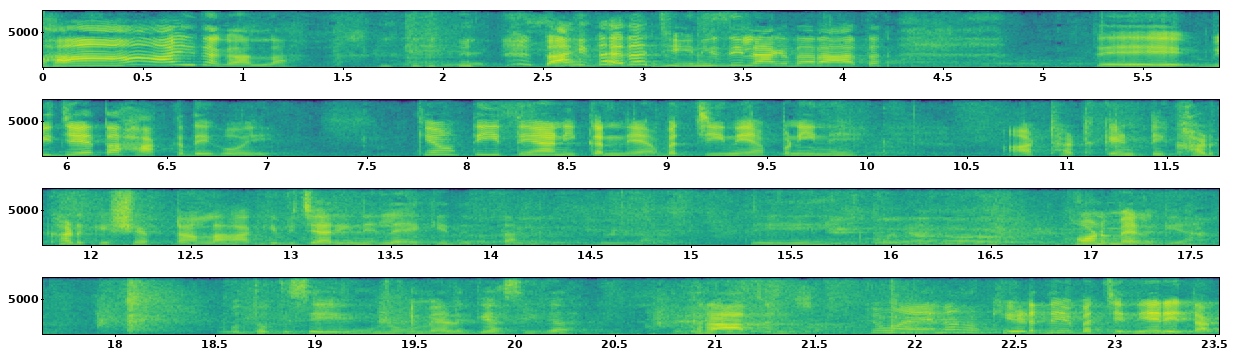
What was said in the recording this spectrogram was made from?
ਹਾਂ, ਆਹੀ ਤਾਂ ਗੱਲ ਆ। ਤਾਂ ਹੀ ਤਾਂ ਇਹਦਾ ਜੀ ਨਹੀਂ ਸੀ ਲੱਗਦਾ ਰਾਤ। ਤੇ ਵੀ ਜੇ ਤਾਂ ਹੱਕ ਦੇ ਹੋਏ। ਕਿਉਂ? ਧੀ ਧਿਆਣੀ ਕੰਨਿਆ, ਬੱਚੀ ਨੇ ਆਪਣੀ ਨੇ। 8-8 ਘੰਟੇ ਖੜ ਖੜ ਕੇ ਸ਼ਿਫਟਾਂ ਲਾ ਕੇ ਵਿਚਾਰੀ ਨੇ ਲੈ ਕੇ ਦਿੱਤਾ। ਤੇ ਹੁਣ ਮਿਲ ਗਿਆ। ਉੱਥੋਂ ਕਿਸੇ ਨੂੰ ਮਿਲ ਗਿਆ ਸੀਗਾ। ਰਾਤ ਕਿਉਂ ਆਏ ਨਾ ਖੇਡਦੇ ਬੱਚੇ ਨੇਰੇ ਤੱਕ।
